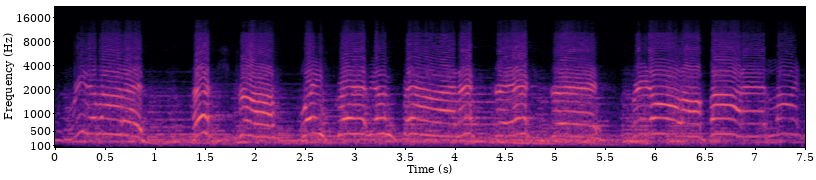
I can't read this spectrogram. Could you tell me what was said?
Read about it! Extra! Please grab young Baron! Extra, extra! Read all about it! Life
